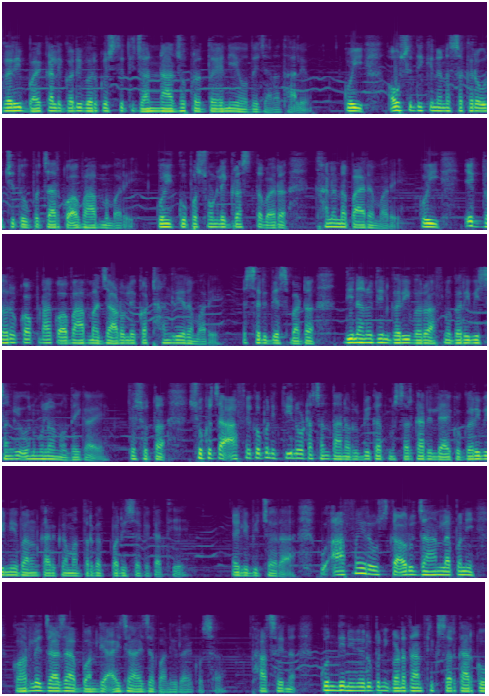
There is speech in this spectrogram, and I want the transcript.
गरिब भएकाले गरिबहरूको स्थिति झन् नाजुक र दयनीय हुँदै जान थाल्यो। कोही औषधि किन्न नसकेर उचित उपचारको अभावमा मरे कोही कुपोषणले ग्रस्त भएर खान नपाएर मरे कोही एक धरो कपडाको अभावमा जाडोले कठाङ्ग्रिएर मरे। यसरी देशबाट दिनानुदिन गरिबहरू आफ्नो गरिबीसँगै उन्मूलन हुँदै गए। त्यसो त सुकुचा आफैको पनि तीनवटा सन्तानहरू विगतमा सरकारले ल्याएको गरिबी निवारण कार्यक्रम अन्तर्गत परिसकेका थिए। अहिले बिचरा ऊ आफै र उसका अरू जहानलाई पनि घरले जाजा वनले आइजा आइजा भनिरहेको छ। थाहा छैन कुन दिन यिनीहरू पनि गणतान्त्रिक सरकारको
